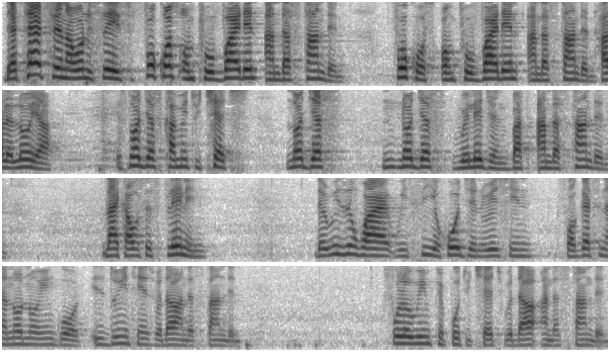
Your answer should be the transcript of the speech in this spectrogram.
The third thing I want to say is focus on providing understanding. Focus on providing understanding. Hallelujah. It's not just coming to church, not just not just religion, but understanding. Like I was explaining, the reason why we see a whole generation forgetting and not knowing God is doing things without understanding. Following people to church without understanding.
